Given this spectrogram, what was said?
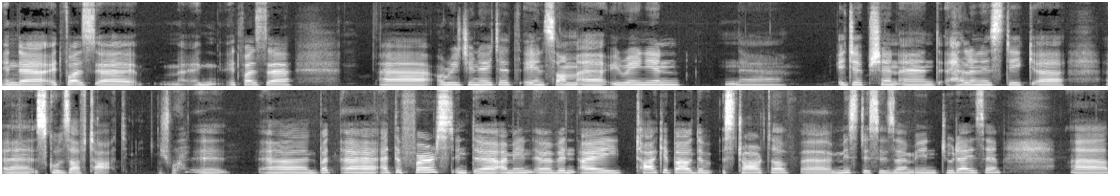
And uh, it was uh, it was. Uh, uh, originated in some uh, Iranian, uh, Egyptian, and Hellenistic uh, uh, schools of thought. That's right. Uh, uh, but uh, at the first, in the, I mean, uh, when I talk about the start of uh, mysticism in Judaism, uh,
